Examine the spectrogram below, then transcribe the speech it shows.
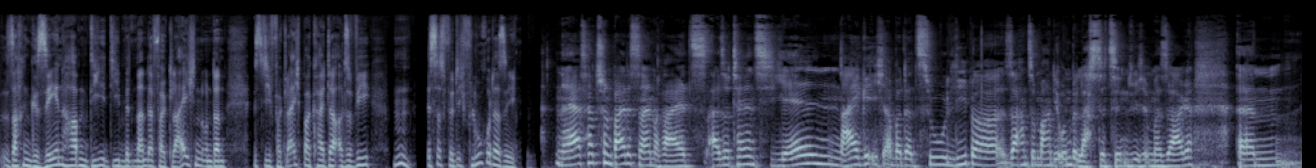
Sachen gesehen haben, die die miteinander vergleichen und dann ist die Vergleichbarkeit da. Also wie, hm, ist das für dich Fluch oder Segen? Naja, es hat schon beides seinen Reiz. Also tendenziell neige ich aber dazu, lieber Sachen zu machen, die unbelastet sind, wie ich immer sage. Ähm,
